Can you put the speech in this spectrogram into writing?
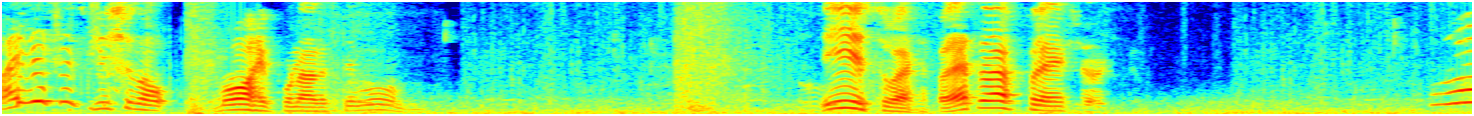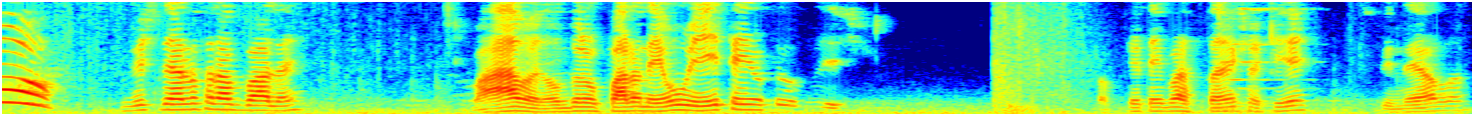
Mas esses bichos não morrem por nada nesse mundo. Isso, é. Parece na frente, ó. Uh, os bichos deram trabalho, hein? Ah, mas não droparam nenhum item os seus bichos. Só porque tem bastante aqui. Espinela.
